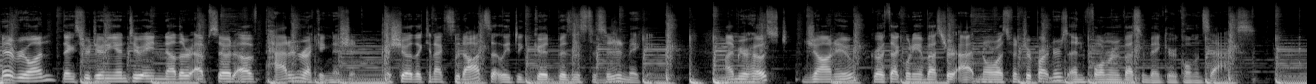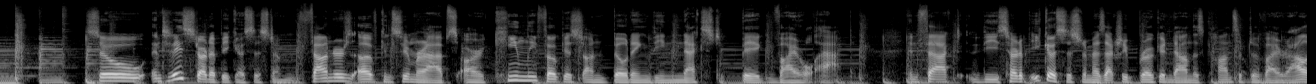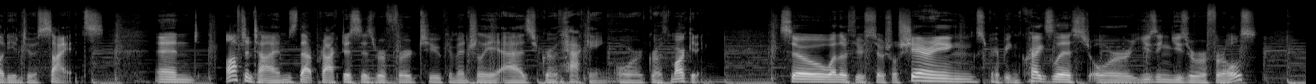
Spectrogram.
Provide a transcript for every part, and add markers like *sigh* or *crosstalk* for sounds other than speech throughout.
Hey everyone, thanks for tuning in to another episode of Pattern Recognition, a show that connects the dots that lead to good business decision making. I'm your host, John Hu, growth equity investor at Norwest Venture Partners and former investment banker at Goldman Sachs. So, in today's startup ecosystem, founders of consumer apps are keenly focused on building the next big viral app. In fact, the startup ecosystem has actually broken down this concept of virality into a science. And oftentimes, that practice is referred to conventionally as growth hacking or growth marketing. So, whether through social sharing, scraping Craigslist, or using user referrals,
